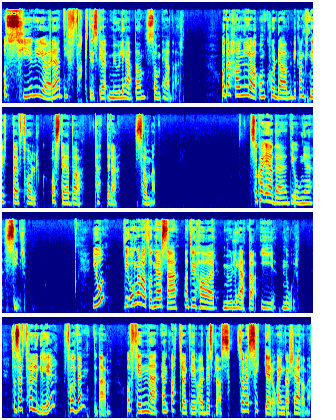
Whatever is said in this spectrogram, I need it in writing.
og synliggjøre de faktiske mulighetene som er der. Og det handler om hvordan vi kan knytte folk og steder tettere sammen. Så hva er det de unge sier? Jo, de unge har fått med seg at vi har muligheter i nord. Så selvfølgelig forventer de å finne en attraktiv arbeidsplass som er sikker og engasjerende.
